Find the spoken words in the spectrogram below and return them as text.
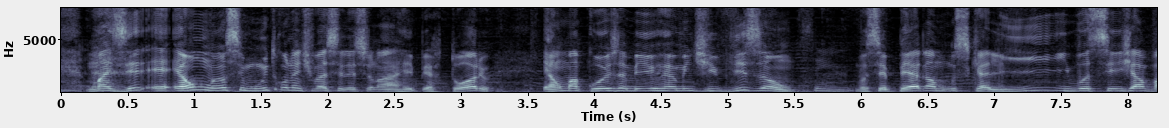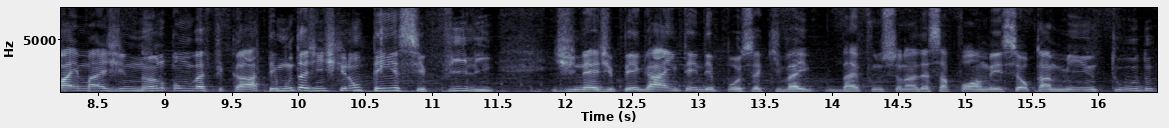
Mas é, é- é um lance muito quando a gente vai selecionar repertório, é uma coisa meio realmente de visão. Sim. Você pega a música ali e você já vai imaginando como vai ficar. Tem muita gente que não tem esse feeling de, né, de pegar e entender, pô, isso aqui vai, vai funcionar dessa forma, esse é o caminho, tudo.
